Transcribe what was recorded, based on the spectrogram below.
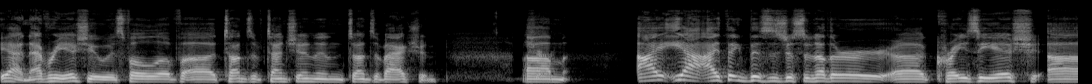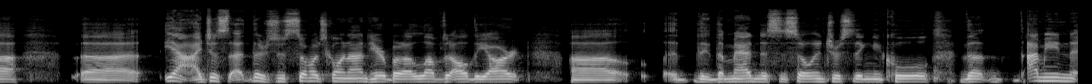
Yeah, and every issue is full of uh, tons of tension and tons of action. Um, I yeah, I think this is just another uh, crazy-ish. Uh, uh, yeah, I just uh, there's just so much going on here, but I loved all the art. Uh, the the madness is so interesting and cool. The I mean,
